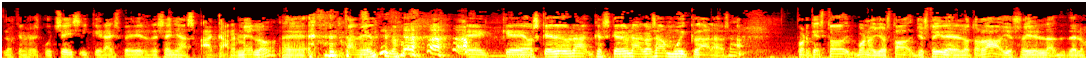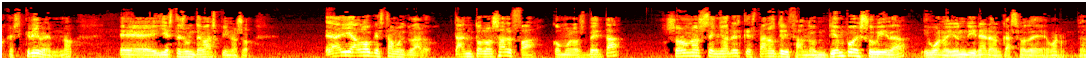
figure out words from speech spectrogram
los que nos escuchéis y queráis pedir reseñas a Carmelo, eh, también, ¿no? Eh, que, os quede una, que os quede una cosa muy clara, o sea, porque esto, bueno, yo, estoy- yo estoy del otro lado, yo soy el- de los que escriben, ¿no? Eh, y este es un tema espinoso hay algo que está muy claro. Tanto los alfa como los beta son unos señores que están utilizando un tiempo de su vida, y bueno, y un dinero en caso de, bueno, de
